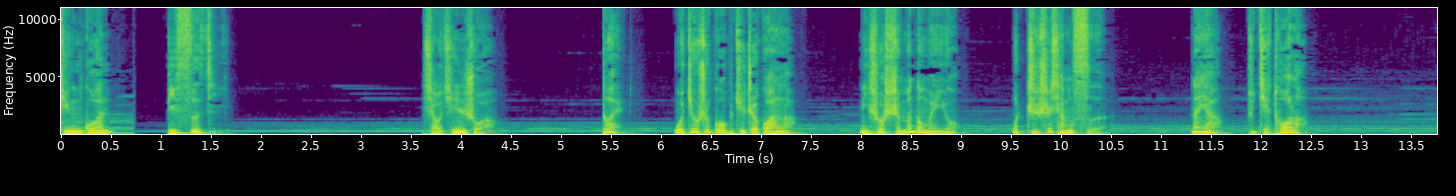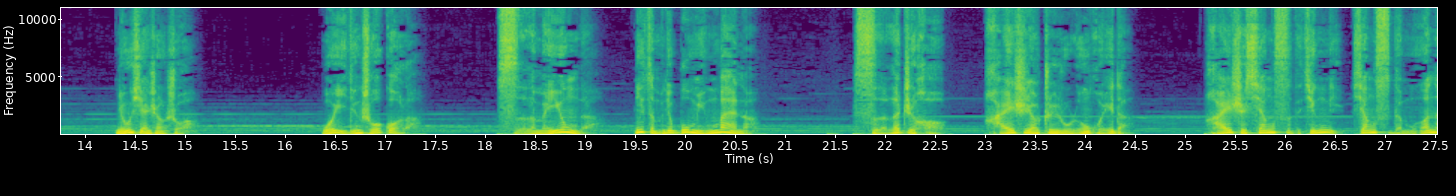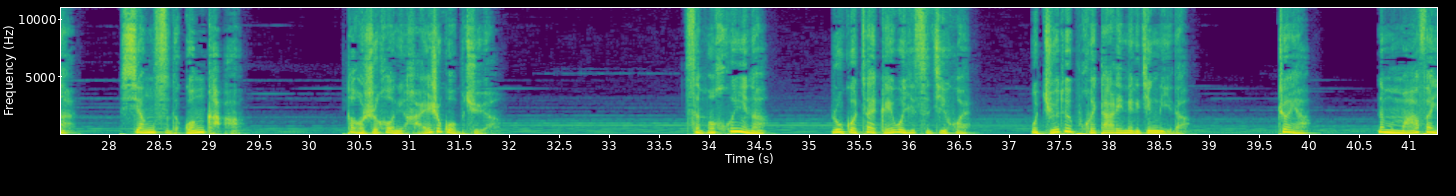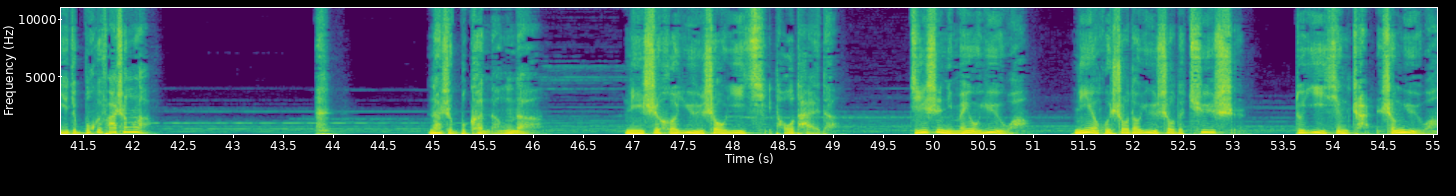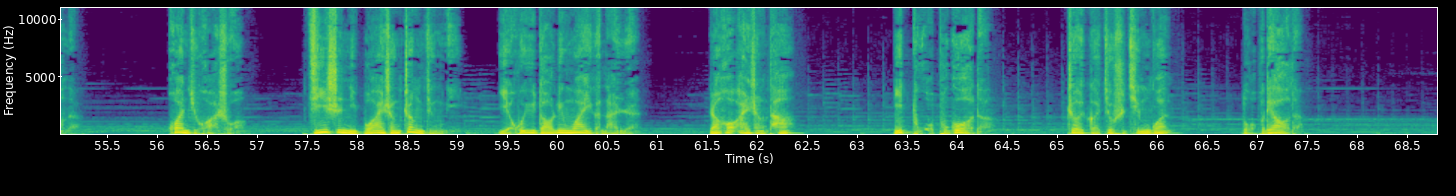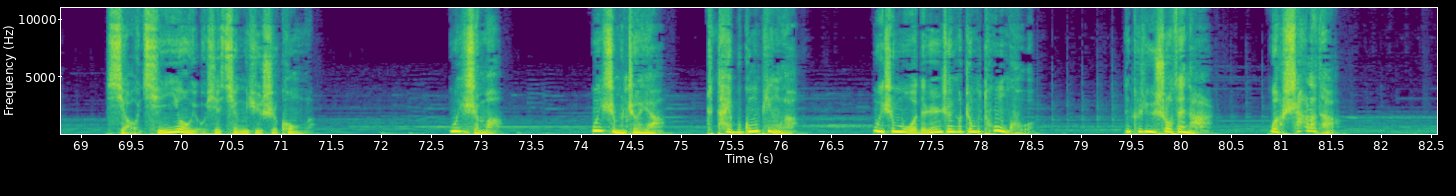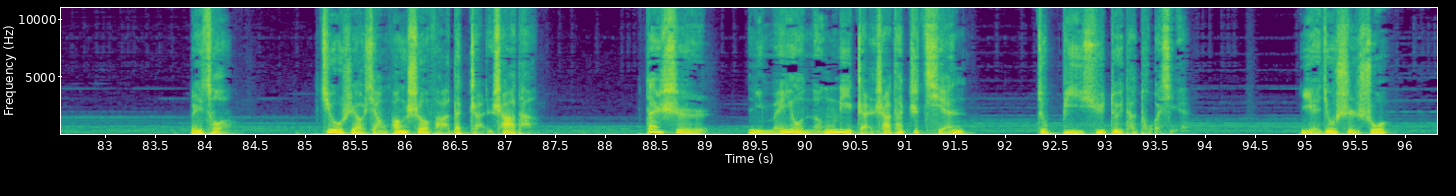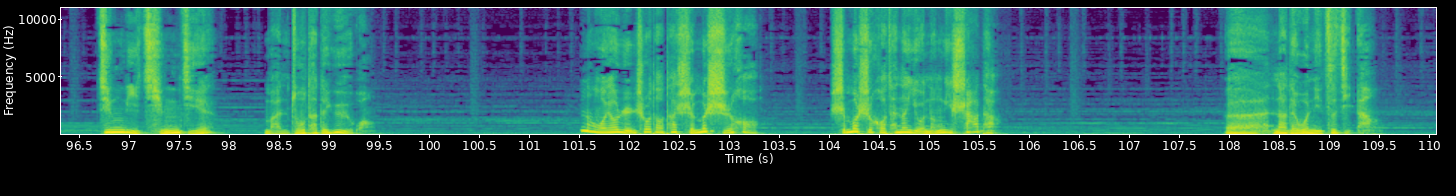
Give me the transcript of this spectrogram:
情关第四集。小琴说：“对，我就是过不去这关了。你说什么都没用，我只是想死，那样就解脱了。”牛先生说：“我已经说过了，死了没用的，你怎么就不明白呢？死了之后还是要坠入轮回的，还是相似的经历、相似的磨难、相似的关卡。”到时候你还是过不去啊？怎么会呢？如果再给我一次机会，我绝对不会搭理那个经理的。这样，那么麻烦也就不会发生了。那是不可能的。你是和玉兽一起投胎的，即使你没有欲望，你也会受到玉兽的驱使，对异性产生欲望的。换句话说，即使你不爱上郑经理。也会遇到另外一个男人，然后爱上他，你躲不过的，这个就是清官，躲不掉的。小琴又有些情绪失控了。为什么？为什么这样？这太不公平了！为什么我的人生要这么痛苦？那个玉兽在哪？我要杀了他！没错，就是要想方设法的斩杀他，但是。你没有能力斩杀他之前，就必须对他妥协。也就是说，经历情节，满足他的欲望。那我要忍受到他什么时候？什么时候才能有能力杀他？呃，那得问你自己啊。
